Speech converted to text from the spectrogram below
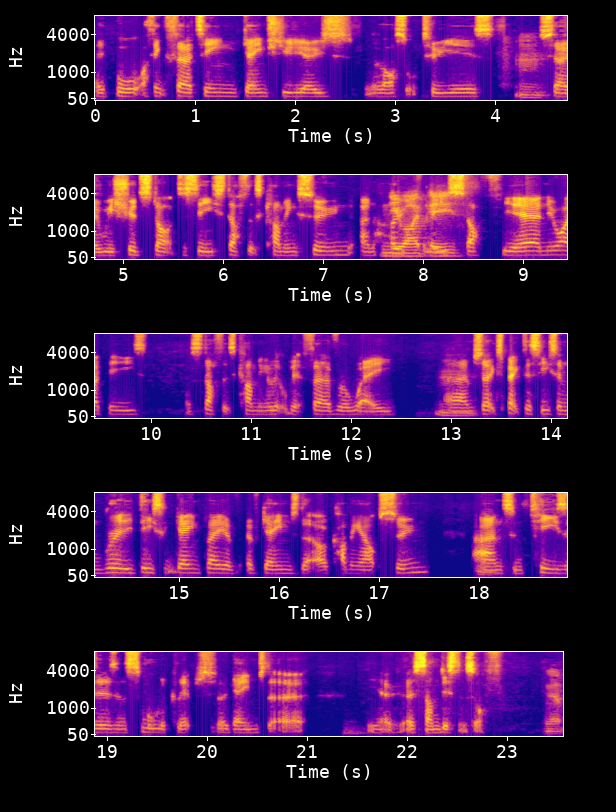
They've bought, I think, 13 game studios in the last sort of two years. mm, So we should start to see stuff that's coming soon and New IPs. stuff, yeah, new IPs and stuff that's coming a little bit further away. mm. Um, so expect to see some really decent gameplay of, of games that are coming out soon, Mm. and some teasers and smaller clips for games that are, you know, are some distance off. Yeah,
